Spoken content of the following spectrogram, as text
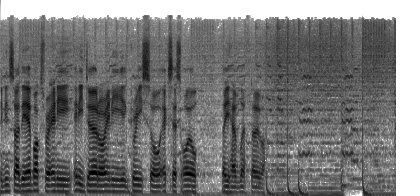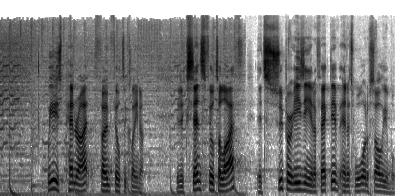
and inside the airbox for any, any dirt or any grease or excess oil that you have left over. We use Penrite Foam Filter Cleaner. It extends filter life it's super easy and effective and it's water soluble.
